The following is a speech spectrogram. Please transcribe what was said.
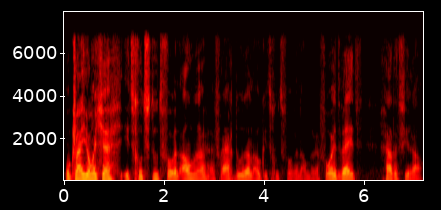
Hoe een klein jongetje iets goeds doet voor een ander en vraagt: doe dan ook iets goeds voor een ander. En voor je het weet, gaat het viraal.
